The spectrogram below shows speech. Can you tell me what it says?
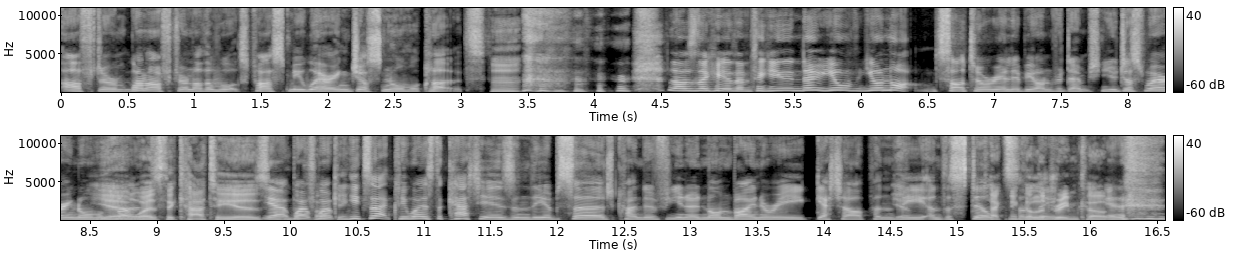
after one after another walks past me wearing just normal clothes hmm. and I was looking at them thinking no you're you're not sartorially beyond redemption you're just wearing normal yeah, clothes Yeah, where's the cat ears? yeah, where, where- fucking exactly. Where's the cat ears and the absurd kind of you know non-binary get up and the and the stilts Technicolor and the, dream coat. you know,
